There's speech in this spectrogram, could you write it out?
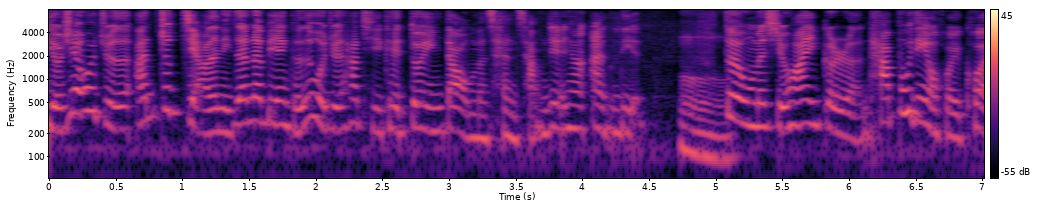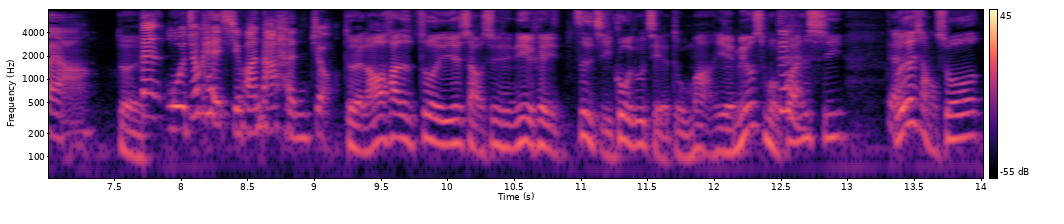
有些人会觉得啊，就假的你在那边，可是我觉得它其实可以对应到我们很常见的像暗恋。嗯，对，我们喜欢一个人，他不一定有回馈啊，对，但我就可以喜欢他很久。对，然后他是做一些小事情，你也可以自己过度解读嘛，也没有什么关系。我在想说，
